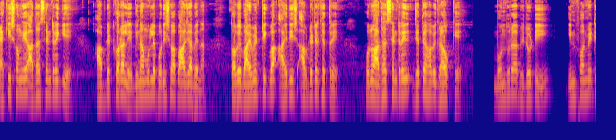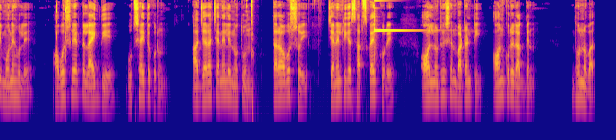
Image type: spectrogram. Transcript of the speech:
একই সঙ্গে আধার সেন্টারে গিয়ে আপডেট করালে বিনামূল্যে পরিষেবা পাওয়া যাবে না। তবে বায়োমেট্রিক বা আইরিশ আপডেটের ক্ষেত্রে কোনো আধার সেন্টারে যেতে হবে গ্রাহককে। বন্ধুরা, ভিডিওটি ইনফরমেটিভ মনে হলে অবশ্যই একটা লাইক দিয়ে উৎসাহিত করুন। আর যারা চ্যানেলে নতুন, তারা অবশ্যই চ্যানেলটিকে সাবস্ক্রাইব করে অল নোটিফিকেশান বাটনটি অন করে রাখবেন। ধন্যবাদ।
